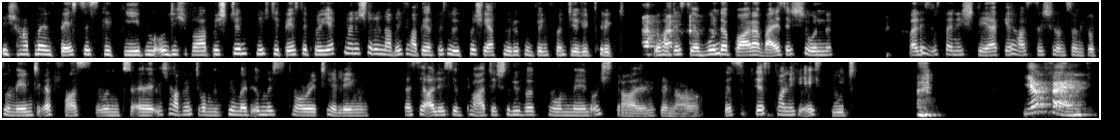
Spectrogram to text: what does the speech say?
Ich habe mein Bestes gegeben und ich war bestimmt nicht die beste Projektmanagerin, aber ich habe ja ein bisschen verschärften Rückenwind von dir gekriegt. Du hattest ja wunderbarerweise schon, weil es ist deine Stärke, hast du schon so ein Dokument erfasst und äh, ich habe mich darum gekümmert, immer Storytelling, dass ja alle sympathisch rüberkommen und strahlen, genau. Das, das kann ich echt gut. Ja, fein.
